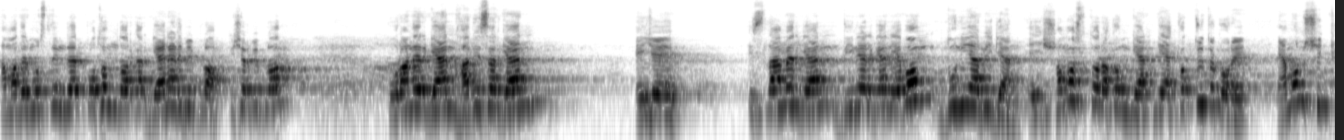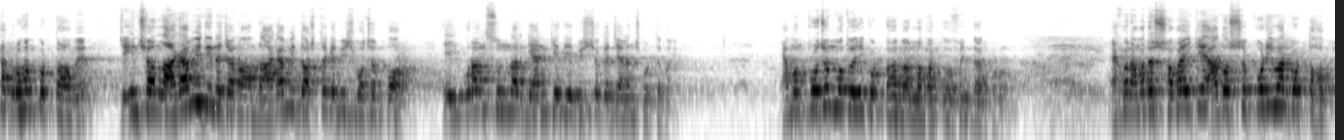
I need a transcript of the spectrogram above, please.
আমাদের মুসলিমদের প্রথম দরকার জ্ঞানের বিপ্লব। কিসের বিপ্লব? কোরআনের জ্ঞান, হাদিসের জ্ঞান। এই যে ইসলামের জ্ঞান, দিনের জ্ঞান এবং দুনিয়াবি জ্ঞান, এই সমস্ত রকম জ্ঞানকে একত্রিত করে এমন শিক্ষা গ্রহণ করতে হবে যে ইনশাল্লাহ আগামী দিনে যেন আমরা আগামী দশ থেকে বিশ বছর পর এই কোরআন, সুন্নার জ্ঞানকে দিয়ে বিশ্বকে চ্যালেঞ্জ করতে পারি। এমন প্রজন্ম তৈরি করতে হবে, আল্লাহ পাক তৌফিক দান করুন। এখন আমাদের সবাইকে আদর্শ পরিবার করতে হবে।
